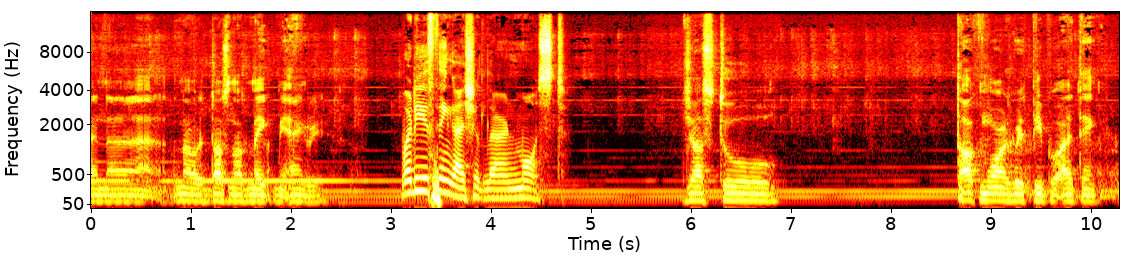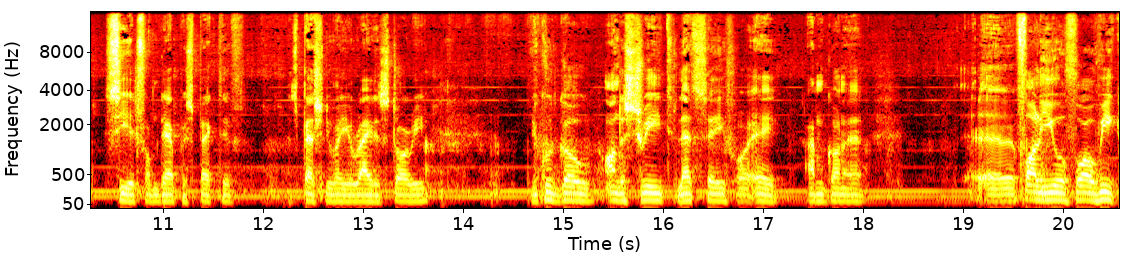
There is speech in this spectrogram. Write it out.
And uh, no, it does not make me angry. What do you think I should learn most? just to talk more with people, I think, see it from their perspective, especially when you write a story. You could go on the street, let's say, for, hey, I'm gonna uh, follow you for a week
